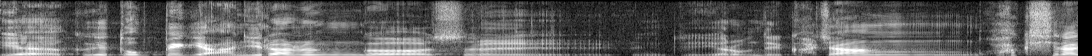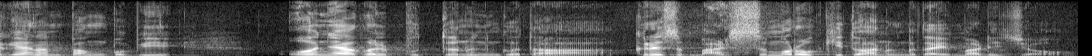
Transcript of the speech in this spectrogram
예, 그게 독백이 아니라는 것을 여러분들이 가장 확실하게 하는 방법이 언약을 붙드는 거다. 그래서 말씀으로 기도하는 거다 이 말이죠.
